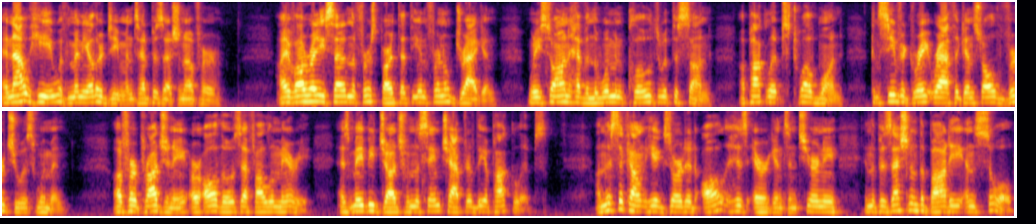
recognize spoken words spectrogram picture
and now he, with many other demons, had possession of her. I have already said in the first part that the infernal dragon, when he saw in heaven the woman clothed with the sun, Apocalypse 12:1, conceived a great wrath against all virtuous women. Of her progeny are all those that follow Mary, as may be judged from the same chapter of the Apocalypse. On this account he exhorted all his arrogance and tyranny in the possession of the body and soul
